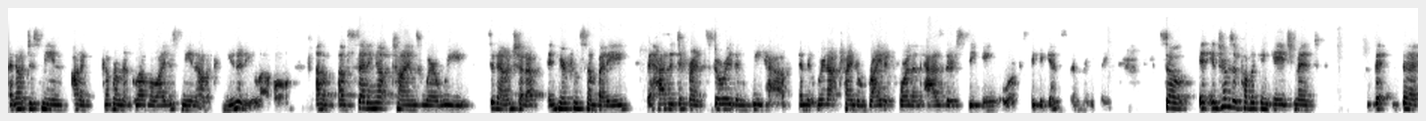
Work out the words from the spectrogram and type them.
I don't just mean on a government level i just mean on a community level of, of setting up times where we sit down shut up and hear from somebody that has a different story than we have and that we're not trying to write it for them as they're speaking or speak against them or anything so in, in terms of public engagement, that that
